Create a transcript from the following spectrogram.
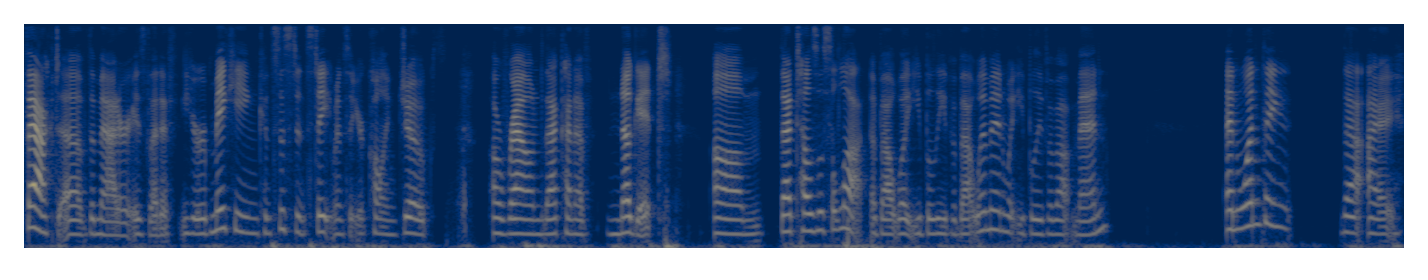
fact of the matter is that if you're making consistent statements that you're calling jokes around that kind of nugget, um, that tells us a lot about what you believe about women, what you believe about men. And one thing that I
